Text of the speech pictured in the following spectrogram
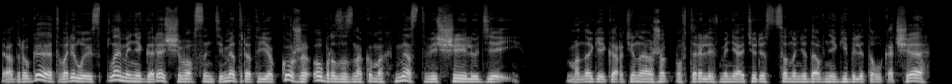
а другая творила из пламени, горящего в сантиметре от ее кожи, образы знакомых мест, вещей и людей. Многие картины ожог повторяли в миниатюре сцену недавней гибели толкача.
